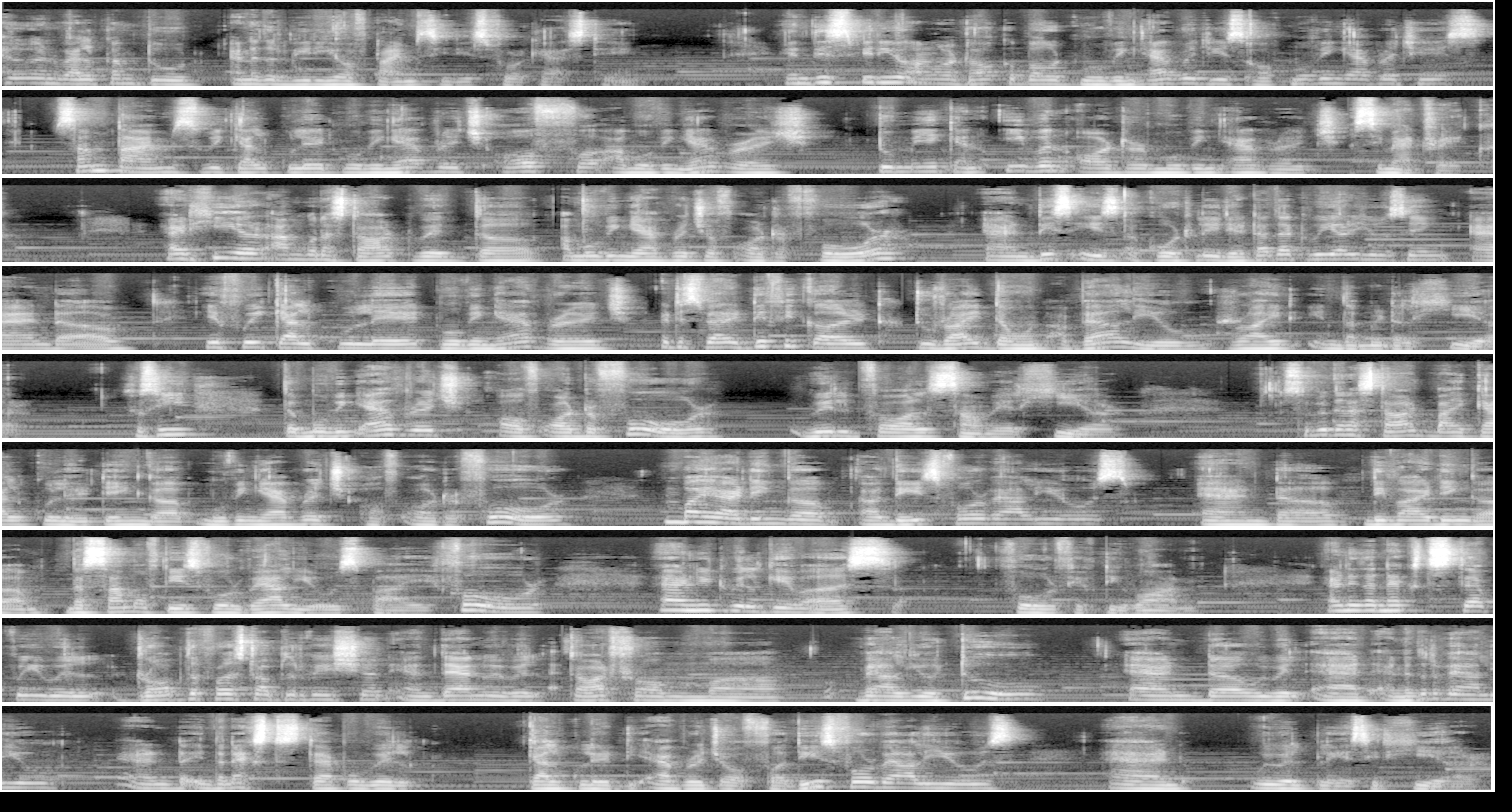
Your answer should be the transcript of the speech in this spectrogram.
Hello and welcome to another video of time series forecasting. In this video I'm going to talk about moving averages of moving averages. Sometimes we calculate moving average of a moving average to make an even order moving average symmetric. And here I'm going to start with the, a moving average of order 4 and this is a quarterly data that we are using. And uh, if we calculate moving average it is very difficult to write down a value right in the middle here. So see the moving average of order 4 will fall somewhere here. So we're gonna start by calculating a moving average of order 4 by adding uh, uh, these four values and uh, dividing uh, the sum of these four values by 4 and it will give us 451 and in the next step we will drop the first observation and then we will start from uh, value 2 and uh, we will add another value. And in the next step we will calculate the average of uh, these four values and we will place it here.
